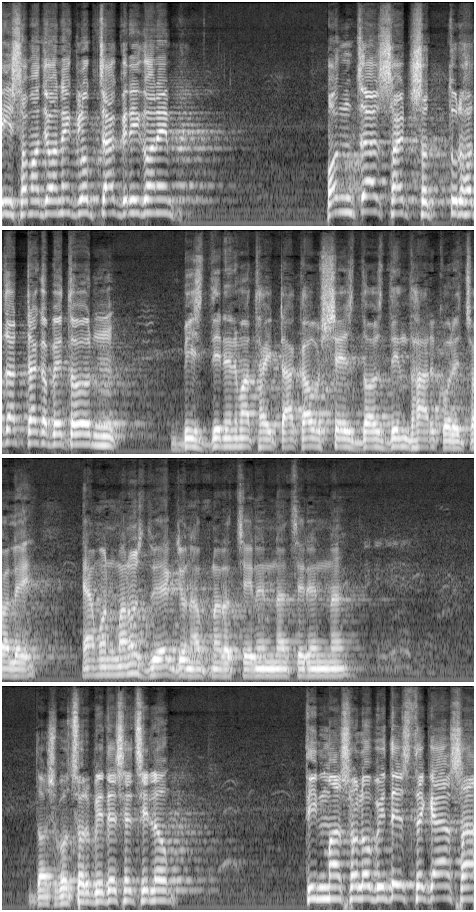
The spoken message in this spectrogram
এই সমাজে অনেক লোক চাকরি করে। পঞ্চাশ, ষাট, সত্তর হাজার টাকা বেতন। বিশ দিনের মাথায় টাকাও শেষ, দশ দিন ধার করে চলে। এমন মানুষ দু একজন, আপনারা চেনেন না চেনেন না। দশ বছর বিদেশে ছিল। তিন মাস হলো বিদেশ থেকে আসা।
